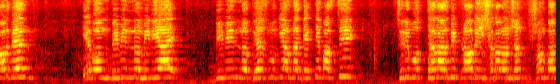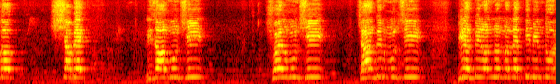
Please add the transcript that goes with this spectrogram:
করবেন এবং বিভিন্ন মিডিয়ায় বিভিন্ন ফেসবুকে আমরা দেখতে পাচ্ছি শ্রীপুর থানার বিপ্লবী সাধারণ সম্পাদক সাবেক রিজাউল মুন্সি, সোহেল মুন্সি, জাহাঙ্গীর মুন্সি, বিএনপির অন্যান্য নেতৃবৃন্দুর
